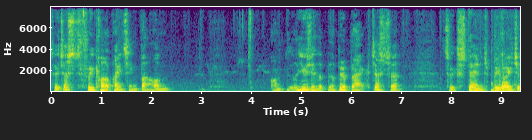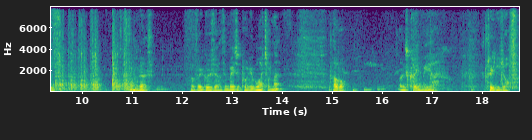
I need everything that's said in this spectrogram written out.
so just three colour painting but I'm I'm using the, a bit of black just to, to extend the range of oh, that's not very good is it? I didn't mean to put any white on that. Oh well let's clean me uh, clean it off.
